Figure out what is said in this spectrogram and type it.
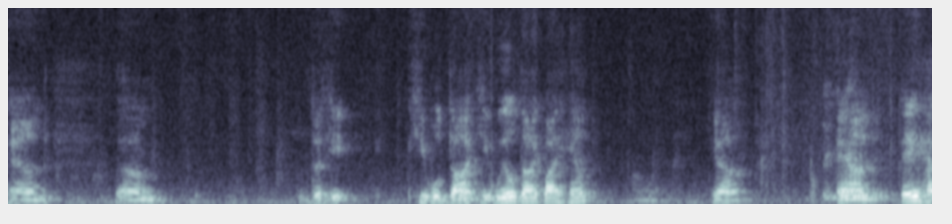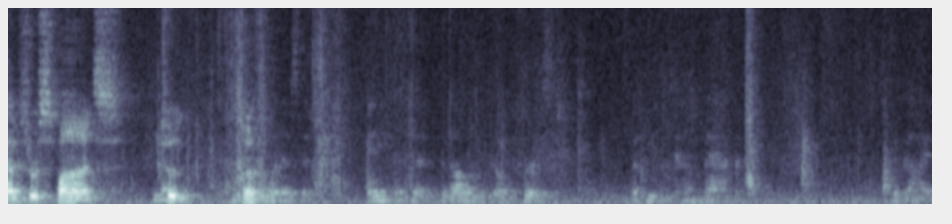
and um, that he he will die. He will die by hemp. Yeah, and Ahab's response to The other one is that Ahab, that Fedallah would go first, but he would come back to guide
